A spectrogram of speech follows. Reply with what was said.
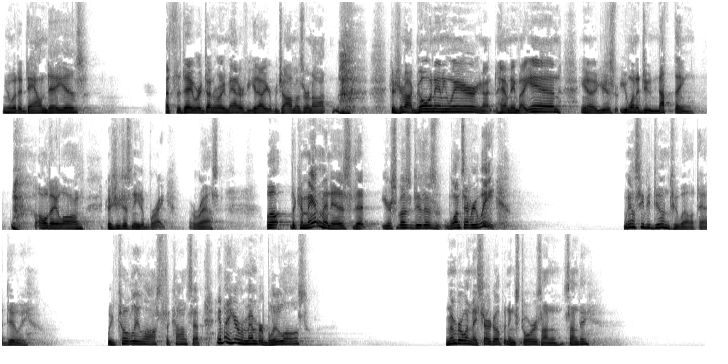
You know what a down day is? That's the day where it doesn't really matter if you get out of your pajamas or not. because you're not going anywhere, you're not having anybody in, you know, you just you want to do nothing all day long because you just need a break, a rest. Well, the commandment is that you're supposed to do this once every week. We don't seem to be doing too well at that, do we? We've totally lost the concept. Anybody here remember blue laws? Remember when they started opening stores on Sunday?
